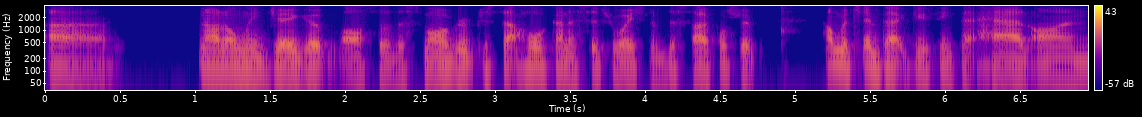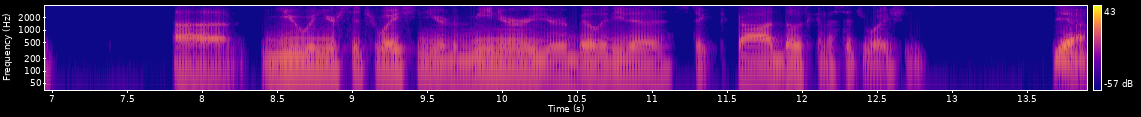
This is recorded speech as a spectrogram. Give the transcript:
uh, not only Jacob, also the small group, just that whole kind of situation of discipleship, how much impact do you think that had on uh, you and your situation, your demeanor, your ability to stick to God, those kind of situations? Yeah.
